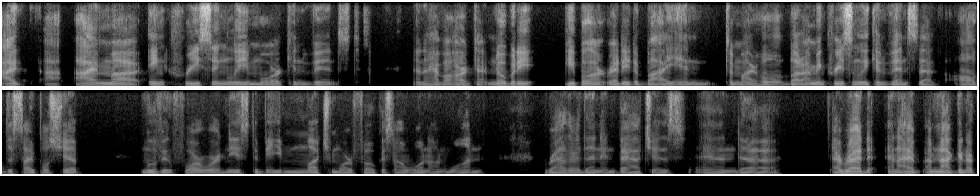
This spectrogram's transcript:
i, I i'm uh, increasingly more convinced and i have a hard time nobody people aren't ready to buy in to my whole but i'm increasingly convinced that all discipleship moving forward needs to be much more focused on one-on-one rather than in batches. And uh, i read and I, i'm not going to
